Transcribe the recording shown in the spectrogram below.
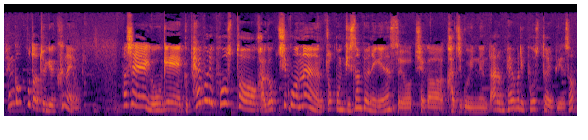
생각보다 되게 크네요. 사실 이게 그 패브릭 포스터 가격치고는 조금 비싼 편이긴 했어요. 제가 가지고 있는 다른 패브릭 포스터에 비해서.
